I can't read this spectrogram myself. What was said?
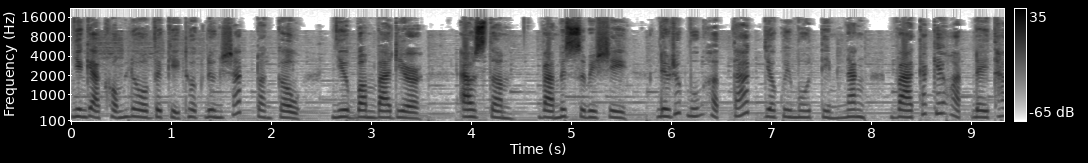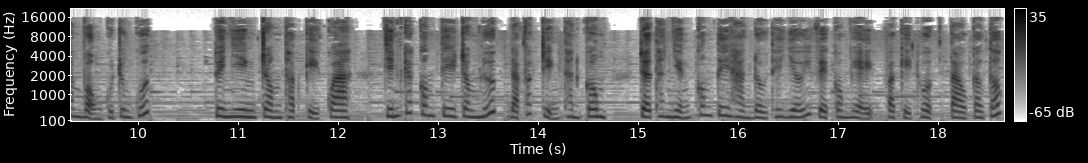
Những gã khổng lồ về kỹ thuật đường sắt toàn cầu như Bombardier, Alstom và Mitsubishi đều rất muốn hợp tác do quy mô tiềm năng và các kế hoạch đầy tham vọng của Trung Quốc. Tuy nhiên, trong thập kỷ qua, chính các công ty trong nước đã phát triển thành công, trở thành những công ty hàng đầu thế giới về công nghệ và kỹ thuật tàu cao tốc.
